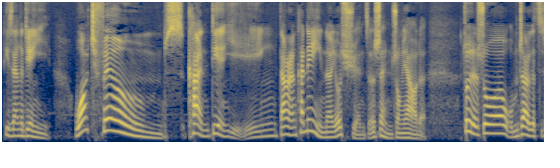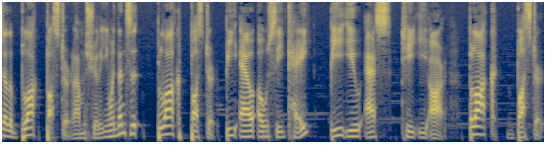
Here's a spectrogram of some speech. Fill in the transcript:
第三个建议，watch films，看电影。当然，看电影呢有选择是很重要的。作者说，我们知道有个词叫做 blockbuster，来我们学个英文单词 blockbuster，b l o c k b u s t e r，blockbuster，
